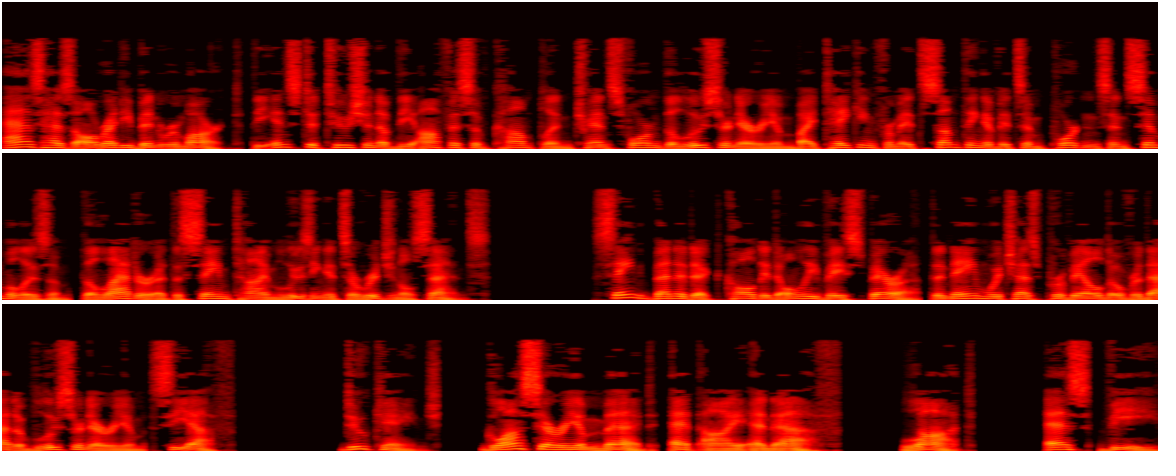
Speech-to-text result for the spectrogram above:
As has already been remarked, the institution of the office of Compline transformed the Lucernarium by taking from it something of its importance and symbolism, the latter at the same time losing its original sense. Saint Benedict called it only Vespera, the name which has prevailed over that of Lucernarium cf. Ducange. Glossarium med. et inf. Lot. S. v.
